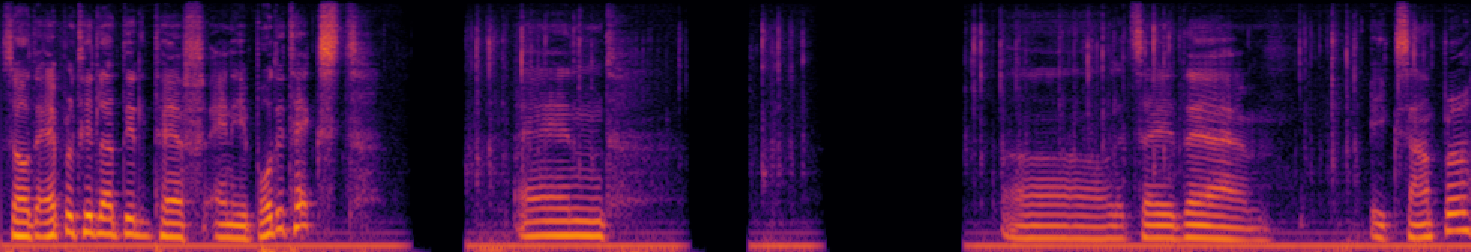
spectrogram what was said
So the er Apple tiddler didn't have er any body text and uh, let's say the example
